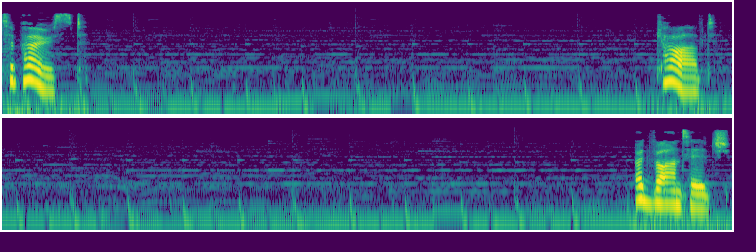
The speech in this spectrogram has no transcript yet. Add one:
To post. Carved. Advantage.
